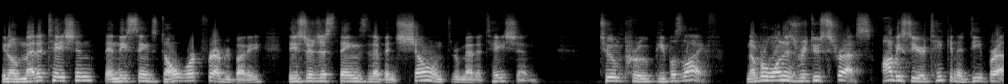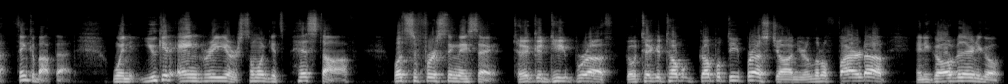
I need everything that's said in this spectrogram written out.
you know, meditation and these things don't work for everybody. These are just things that have been shown through meditation to improve people's life. Number one is reduce stress. Obviously, you're taking a deep breath. Think about that. When you get angry or someone gets pissed off, What's the first thing they say? Take a deep breath. Go take a couple, couple deep breaths, John. You're a little fired up. And you go over there and you go,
